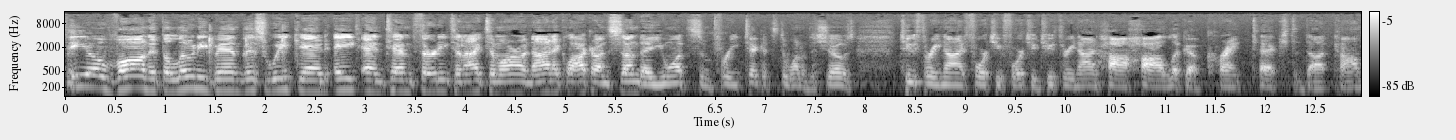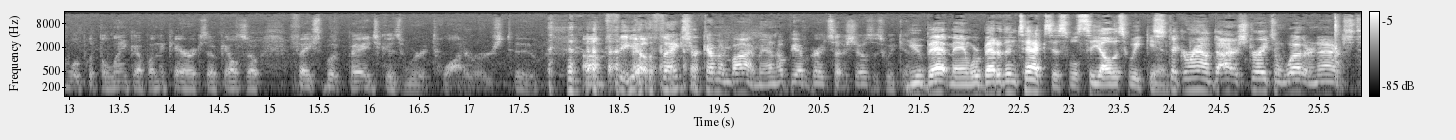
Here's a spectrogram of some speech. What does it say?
Theo Von at the Looney Bin this weekend, 8 and 10.30 tonight, tomorrow, 9 o'clock on Sunday. You want some free tickets to one of the shows, 239-424-2239. Ha ha, look up cranktext.com. We'll put the link up on the KRXO Kelso Facebook page because we're twatterers too. Um, Theo, thanks for coming by, man. Hope you have a great set of shows this weekend. you bet, man. We're better than Texas. We'll see y'all this weekend. Stick around, Dire Straits and Weather next.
